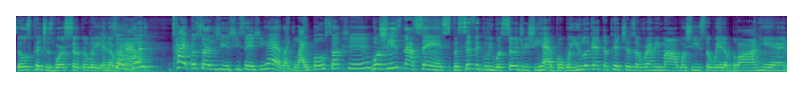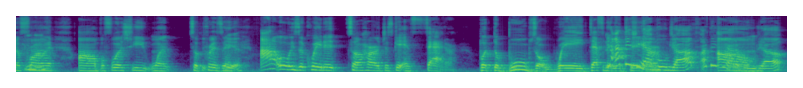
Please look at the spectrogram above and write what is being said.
those pictures were circulating around. So what type of surgery is she saying she had? Like liposuction? Well, she's not saying specifically what surgery she had, but when you look at the pictures of Remy Ma when she used to wear the blonde hair in the front, um, before she went to prison, Yeah. I always equated to her just getting fatter. but the boobs are way definitely. I think she had a boob job. I think she had a Um, boob job.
